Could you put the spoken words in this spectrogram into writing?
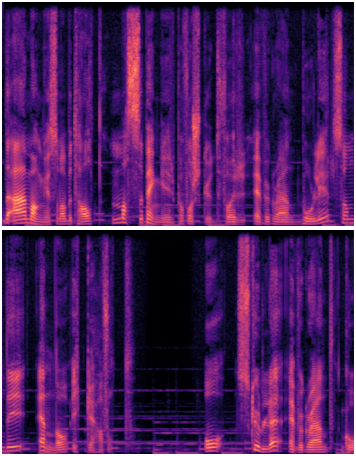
det er mange som har betalt masse penger på forskudd for Evergrande-boliger som de ennå ikke har fått. Og skulle Evergrande gå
